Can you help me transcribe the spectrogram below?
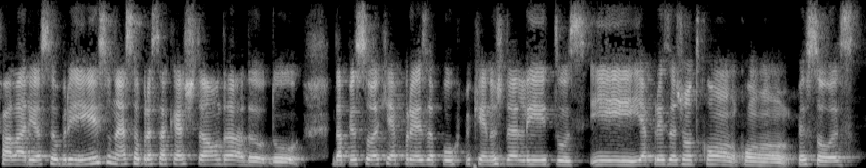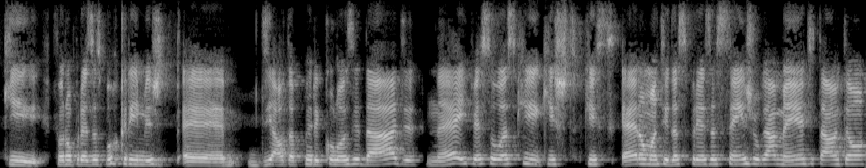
falaria sobre isso, né? Sobre essa questão da, do, do da pessoa que é presa por pequenos delitos e, e é presa junto com, com pessoas que foram presas por crimes é, de alta periculosidade, né? E pessoas que, que, que eram mantidas presas sem julgamento e tal. Então,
